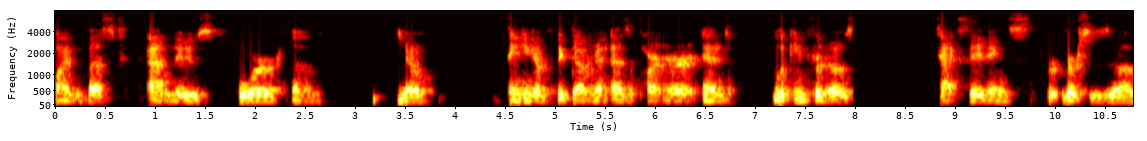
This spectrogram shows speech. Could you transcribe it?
find the best avenues for um, you know thinking of the government as a partner and looking for those tax savings versus uh,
